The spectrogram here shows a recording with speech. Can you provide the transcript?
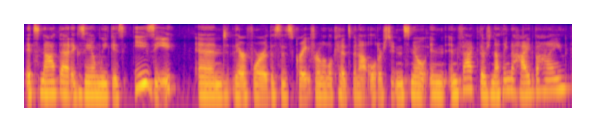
it's not that exam week is easy and therefore this is great for little kids but not older students. No, in, in fact, there's nothing to hide behind.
